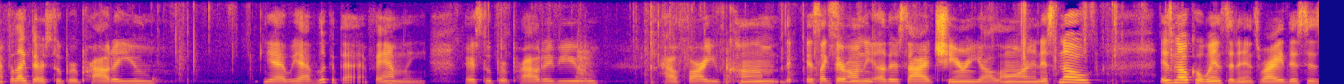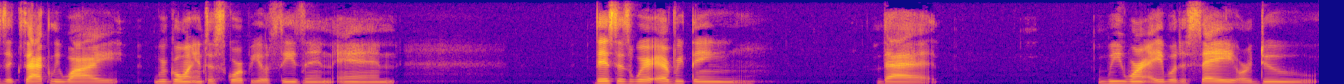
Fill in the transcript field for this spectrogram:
I feel like they're super proud of you. Yeah, we have, look at that, family. They're super proud of you, how far you've come. It's like they're on the other side cheering y'all on. And it's no, it's no coincidence, right? This is exactly why we're going into Scorpio season. And this is where everything that we weren't able to say or do,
